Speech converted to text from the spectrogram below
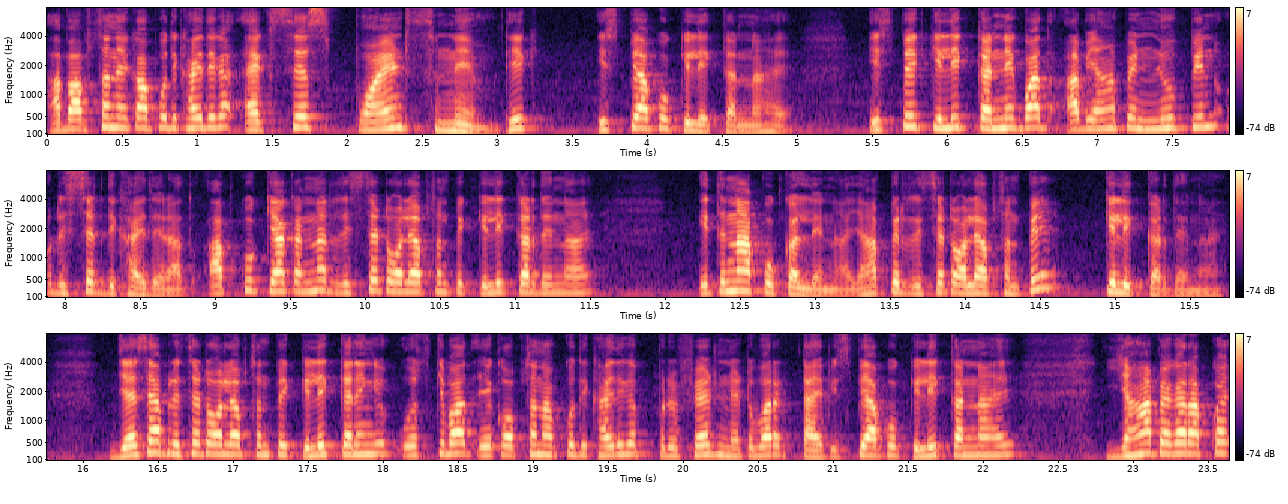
अब ऑप्शन एक आपको दिखाई देगा एक्सेस पॉइंट्स नेम ठीक? इस पर आपको क्लिक करना है। इस पर क्लिक करने के बाद अब यहाँ पे न्यू पिन और रिसेट दिखाई दे रहा तो आपको क्या करना है? रिसेट वाले ऑप्शन पे क्लिक कर देना है। इतना आपको कर लेना है। यहाँ पर रिसेट वाले ऑप्शन पे क्लिक कर देना है। जैसे आप रिसेट वाले ऑप्शन पे क्लिक करेंगे, उसके बाद एक ऑप्शन आपको दिखाई देगा प्रिफर्ड नेटवर्क टाइप इस पर आपको क्लिक करना है। यहाँ पे अगर आपका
